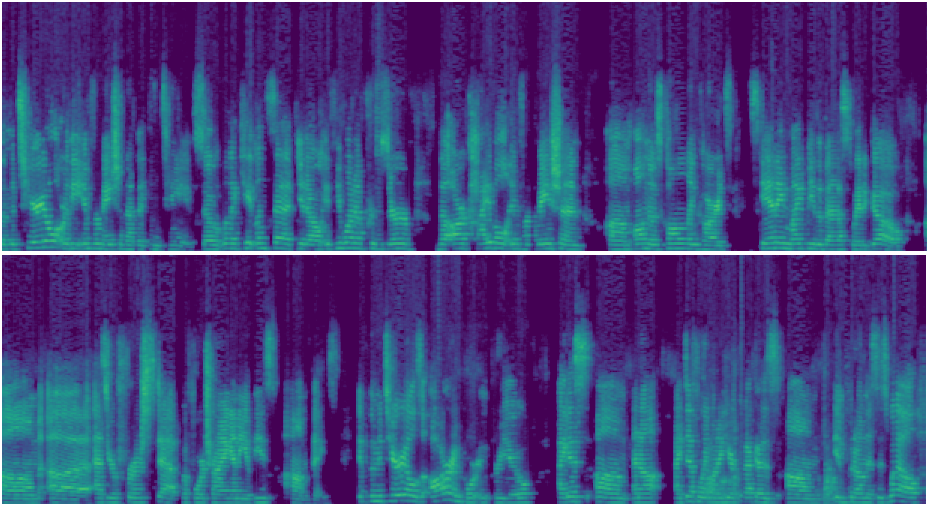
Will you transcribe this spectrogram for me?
the material or the information that they contain? So, like Caitlin said, you know, if you want to preserve the archival information um, on those calling cards, scanning might be the best way to go um, uh, as your first step before trying any of these um, things. If the materials are important for you, I guess, um, and I'll, I definitely want to hear Becca's um, input on this as well.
